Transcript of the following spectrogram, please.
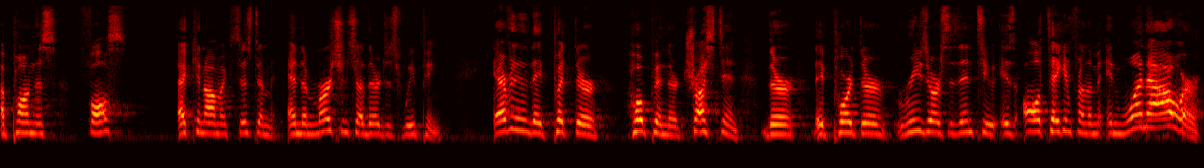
upon this false economic system, and the merchants are there just weeping. Everything they put their hope in, their trust in, their, they poured their resources into is all taken from them in one hour.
